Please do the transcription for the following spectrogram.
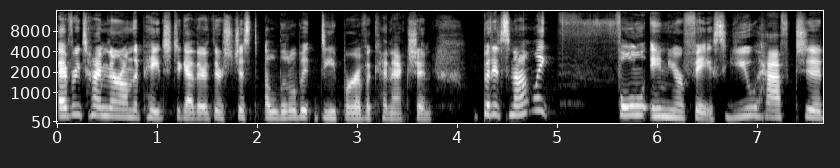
Every time they're on the page together there's just a little bit deeper of a connection but it's not like full in your face. You have to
